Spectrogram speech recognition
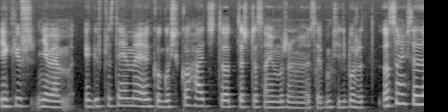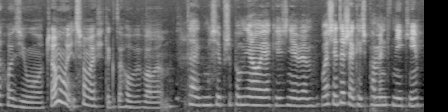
jak już, nie wiem, jak już przestajemy kogoś kochać, to też czasami możemy sobie pomyśleć, Boże, o co mi wtedy chodziło? Czemu, czemu ja się tak zachowywałem? Tak, mi się przypomniało jakieś, nie wiem, właśnie też jakieś pamiętniki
